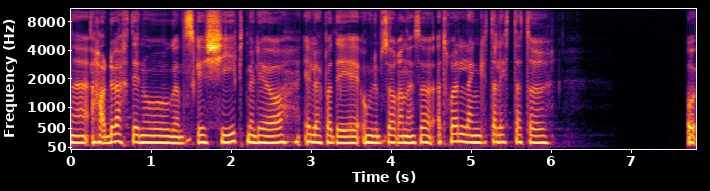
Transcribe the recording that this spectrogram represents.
jeg hadde vært i noe ganske kjipt miljø i løpet av de ungdomsårene, så jeg tror jeg lengta litt etter å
